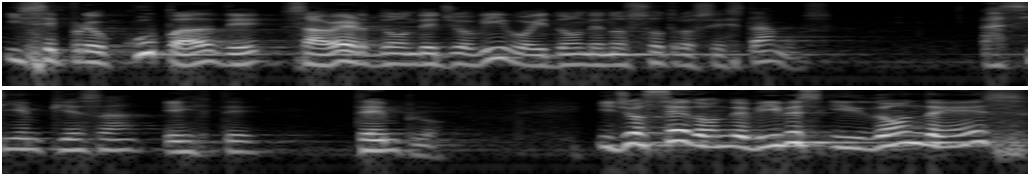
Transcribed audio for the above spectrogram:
y se preocupa de saber dónde yo vivo y dónde nosotros estamos? Así empieza este templo. Y yo sé dónde vives y dónde es,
